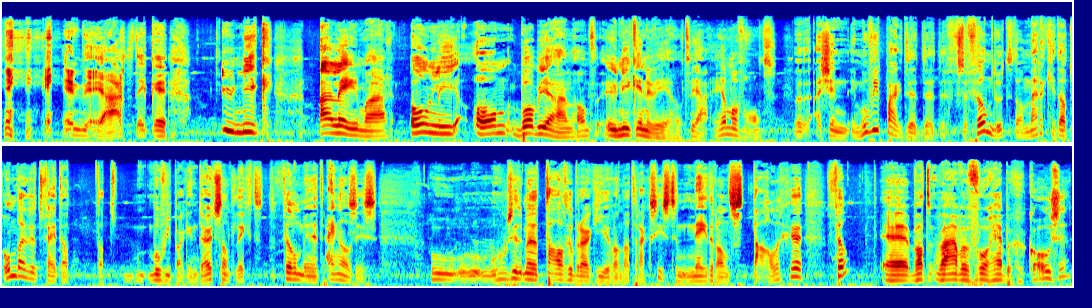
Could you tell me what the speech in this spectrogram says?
ja, hartstikke uniek. Alleen maar only on Bobby Aanland. Uniek in de wereld. Ja, helemaal voor ons. Als je in, in Movie Park de, de, de, de film doet, dan merk je dat ondanks het feit dat, dat Movie Park in Duitsland ligt, de film in het Engels is. Hoe, hoe, zit het met het taalgebruik hier van de attractie? Is het een Nederlandstalige film? Eh, wat, waar we voor hebben gekozen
